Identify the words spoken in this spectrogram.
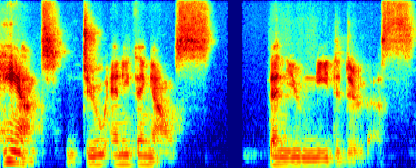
can't do anything else then you need to do this.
